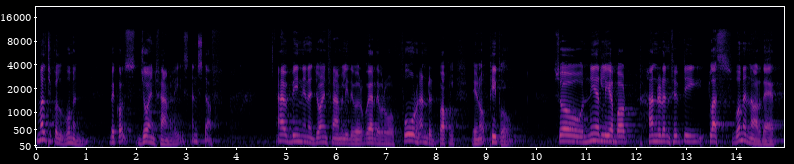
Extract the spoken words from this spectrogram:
multiple women because joint families and stuff. I've been in a joint family were, where there were over four hundred popul… you know, people. So nearly about hundred and fifty plus women are there.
